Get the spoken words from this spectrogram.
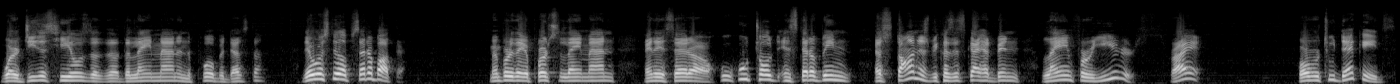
where Jesus heals the, the, the lame man in the pool of Bethesda? They were still upset about that. Remember they approached the lame man and they said, uh, who, who told, instead of being astonished because this guy had been lame for years, right? for over two decades.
